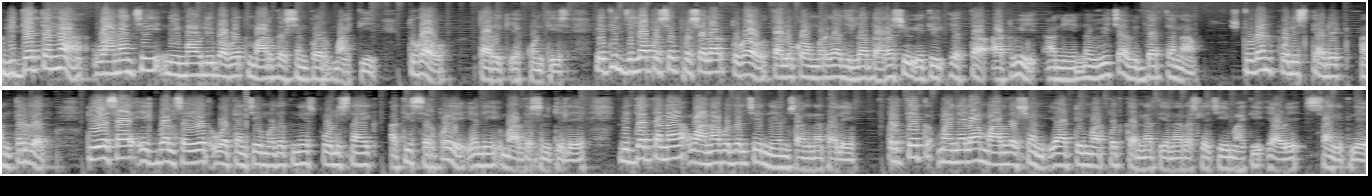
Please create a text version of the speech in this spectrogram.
विद्यार्थ्यांना वाहनांची नियमावलीबाबत मार्गदर्शनपर माहिती. तुगाव तारीख एकोणतीस. येथील जिल्हा परिषद प्रशाला तुगाव तालुका उमरगा जिल्हा धाराशिव येथील इयत्ता आठवी आणि नववीच्या विद्यार्थ्यांना स्टुडंट पोलीस कॅडेट अंतर्गत P S I Iqbal Sayyad व त्यांचे मदतनीस पोलीस नायक अतिश सरपळे यांनी मार्गदर्शन केले. विद्यार्थ्यांना वाहनाबद्दलचे नियम सांगण्यात आले. प्रत्येक महिन्याला मार्गदर्शन या टीम मार्फत करण्यात येणार असल्याची माहिती यावेळी सांगितले.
